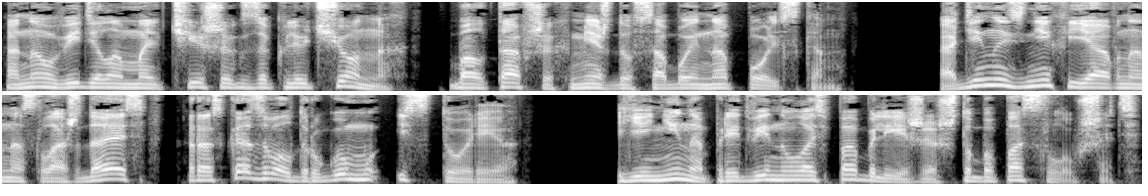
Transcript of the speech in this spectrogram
она увидела мальчишек-заключенных, болтавших между собой на польском. Один из них, явно наслаждаясь, рассказывал другому историю, Енина придвинулась поближе, чтобы послушать.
